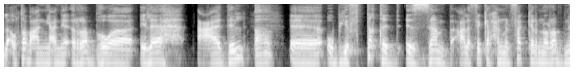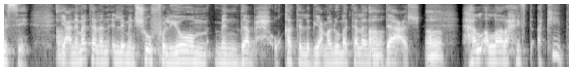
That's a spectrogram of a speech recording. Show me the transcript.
لا وطبعا يعني الرب هو إله عادل آه. آه وبيفتقد الذنب على فكرة إحنا بنفكر إنه الرب نسي آه. يعني مثلا اللي بنشوفه اليوم من ذبح وقتل اللي بيعملوه مثلا آه. داعش آه. هل الله راح يفت أكيد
